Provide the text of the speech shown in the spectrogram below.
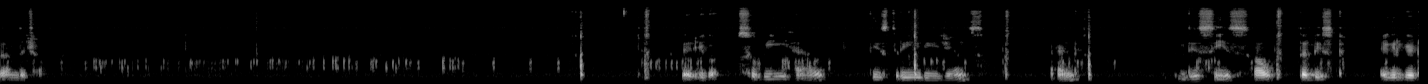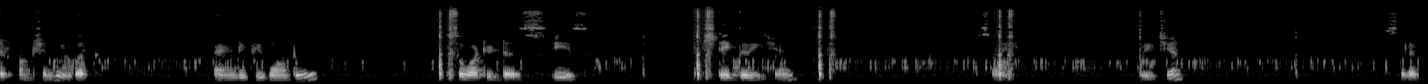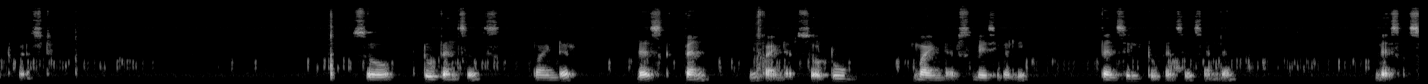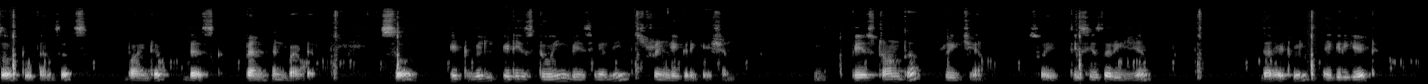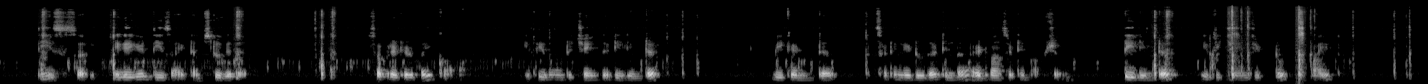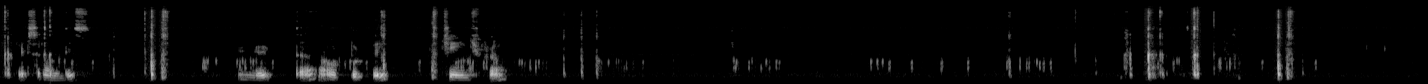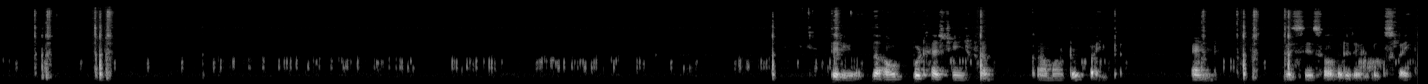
run the job. There you go. So we have these three regions and this is how the list aggregator function will work and if you want to so what it does is take the region. Sorry. Region. Select first so two pencils binder desk pen and binder. So two binders basically. Pencil two pencils and then desk. So two pencils binder desk pen and binder. So it will it is doing basically string aggregation based on the region. So if this is the region then it will aggregate these sorry aggregate these items together separated by comma. If you want to change the delimiter we can certainly do that in the advanced setting option. Delimiter if we change it to 5 let's run this and the output will change from there you go the output has changed from comma to pipe and this is how the result looks like.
